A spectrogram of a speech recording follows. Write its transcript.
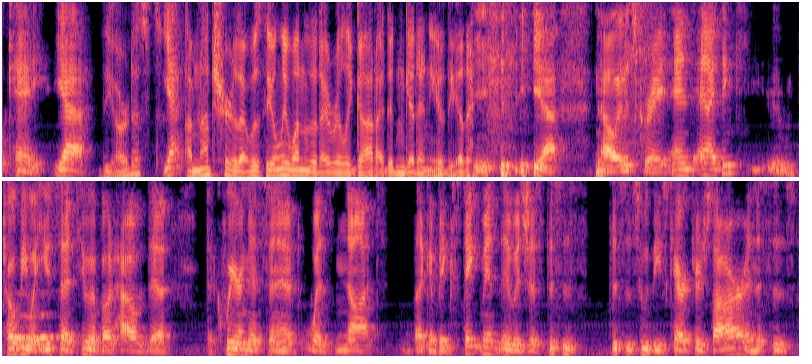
Okay. Yeah. the artist. Yeah. I'm not sure. That was the only one that I really got. I didn't get any of the others. yeah. No, it was great. And and I think Toby, what you said too about how the the queerness in it was not like a big statement. It was just this is this is who these characters are, and this is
